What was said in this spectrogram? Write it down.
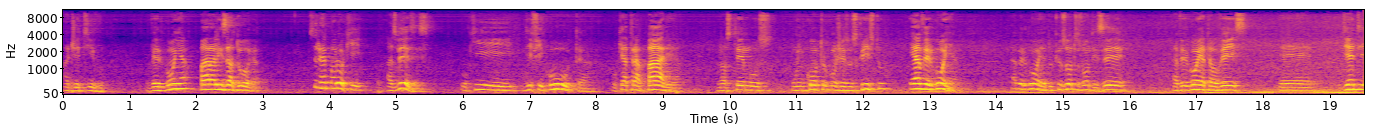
adjetivo, vergonha paralisadora. Você já reparou que, às vezes, o que dificulta, o que atrapalha nós termos um encontro com Jesus Cristo é a vergonha. A vergonha do que os outros vão dizer, a vergonha, talvez, é, diante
